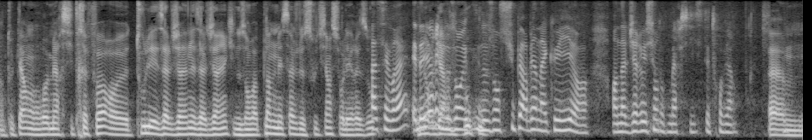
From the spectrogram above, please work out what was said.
En tout cas, on remercie très fort euh, tous les Algériennes et les Algériens qui nous envoient plein de messages de soutien sur les réseaux. Ah, c'est vrai? Et d'ailleurs, ils, nous ont, beaucoup. ils nous ont super bien accueillis euh, en Algérie aussi, donc merci, c'était trop bien. Euh,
